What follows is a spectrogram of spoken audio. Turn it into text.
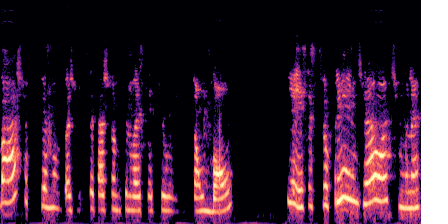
baixa, porque não, você tá achando que não vai ser aquilo tão bom, e aí você se surpreende, é ótimo, né?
